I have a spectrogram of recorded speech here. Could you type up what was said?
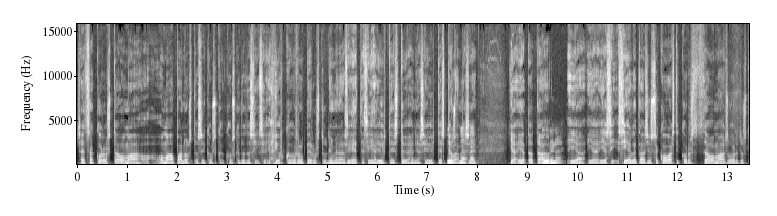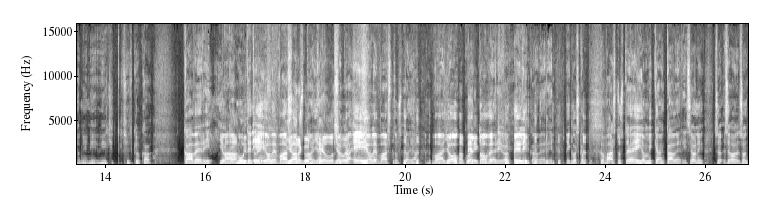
sä et saa korostaa omaa, omaa panostasi, koska, koska tota, siis joukko perustuu nimenomaan siihen, että siihen yhteistyöhön ja siihen yhteispelaamiseen. Ja, ja, tota, ja, ja, ja siellä taas, jos sä kovasti korostat sitä omaa suoritusta, niin, niin, niin sitten sit kyllä ka- kaveri, joka Aa, muuten ei ole vastustaja, joka ei ole vastustaja, vaan joukkuetoveri, vaan pelikaveri. niin koska vastustaja ei ole mikään kaveri. Se on, niin, se, se on, se on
